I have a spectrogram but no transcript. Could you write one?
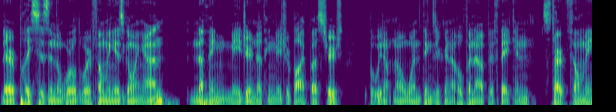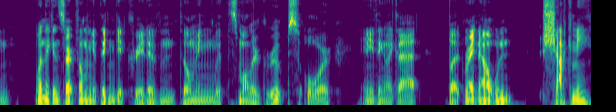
There are places in the world where filming is going on. Nothing major, nothing major blockbusters, but we don't know when things are going to open up if they can start filming. When they can start filming, if they can get creative and filming with smaller groups or anything like that. But right now, it wouldn't shock me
